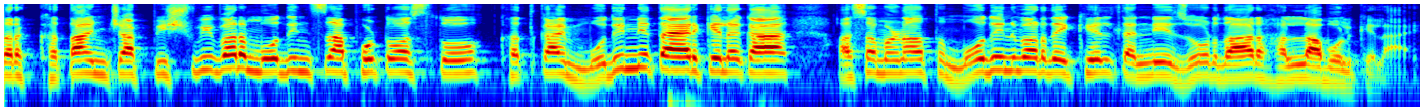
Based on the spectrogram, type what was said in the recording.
तर खतांच्या पिशवीवर मोदींचा फोटो असतो. खत काय मोदींनी तयार केलं का? असं म्हणत मोदींवर देखील त्यांनी जोरदार हल्लाबोल केलाय.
